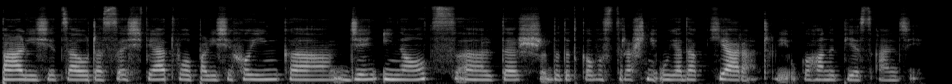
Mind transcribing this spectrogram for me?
pali się cały czas światło, pali się choinka dzień i noc, ale też dodatkowo strasznie ujada Kiara, czyli ukochany pies Andzi.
